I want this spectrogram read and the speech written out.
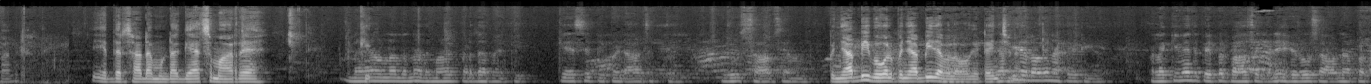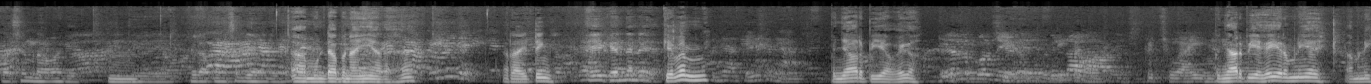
ਬੰਦ ਕਰ ਇੱਧਰ ਸਾਡਾ ਮੁੰਡਾ ਗੈਸ ਮਾਰ ਰਿਹਾ ਮੈਂ ਉਹਨਾਂ ਦਾ ਨਾ ਦਿਮਾਗ ਪੜਦਾ ਪਿਆ ਕਿ ਕੈਸੇ ਪੇਪਰ ਡਾਲ ਸਕਤੇ ਜੋ ਹਿਸਾਬ ਸੇ ਪੰਜਾਬੀ ਬੋਲ ਪੰਜਾਬੀ ਦਾ ਬਲੌਗ ਹੈ ਟੈਨਸ਼ਨ ਨਹੀਂ ਲੋਗੇ ਨਾ ਠੀਕ ਹੈ। ਮਤਲਬ ਕਿਵੇਂ ਦੇ ਪੇਪਰ ਪਾਸ ਹੋ ਨੇ ਫਿਰ ਉਹ ਹਿਸਾਬ ਨਾਲ ਆਪਾਂ ਕੁਐਸਚਨ ਬਣਾਵਾਂਗੇ ਤੇ ਫਿਰ ਆਪਾਂ ਉਸ ਦੇਵਾਂਗੇ ਆ ਮੁੰਡਾ ਬਣਾਈ ਆ ਹੈ। ਰਾਈਟਿੰਗ ਇਹ ਕਹਿੰਦੇ ਨੇ ਕਿਵੇਂ ਮੰਮੀ? 50 ਰੁਪਏ ਹੋਵੇਗਾ ਪਿੱਛੋਂ ਆਈ 50 ਰੁਪਏ ਹੈਗੇ ਰਮਨੀ ਇਹ ਅਮਨੀ?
